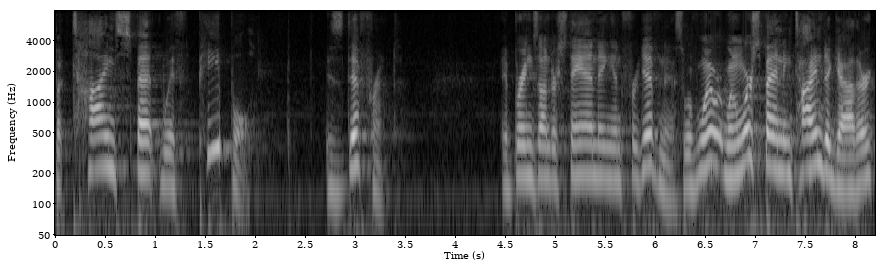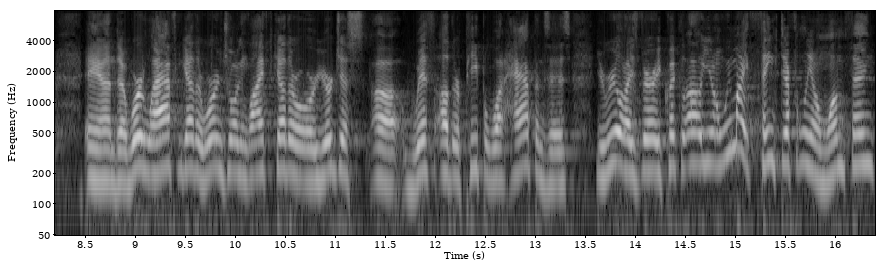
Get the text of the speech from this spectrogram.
But time spent with people is different. It brings understanding and forgiveness. When we're, when we're spending time together and uh, we're laughing together, we're enjoying life together, or you're just uh, with other people, what happens is you realize very quickly, oh, you know, we might think differently on one thing,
